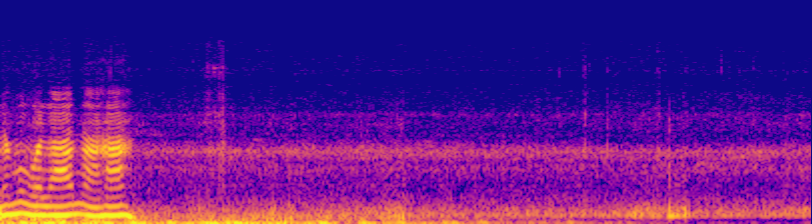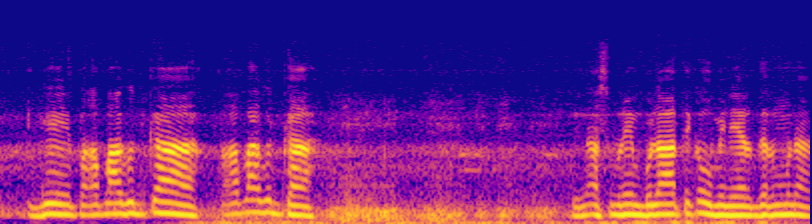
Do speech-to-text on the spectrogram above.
Alam mo, wala na ha. Sige, pakapagod ka. Pakapagod ka. Tinaas mo na yung bulate ko, minerder mo na.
